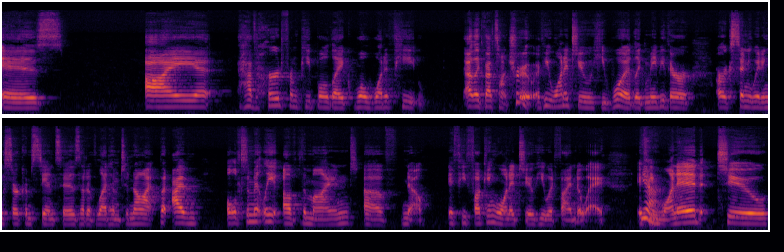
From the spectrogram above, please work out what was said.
is I have heard from people like, well, what if he uh, like that's not true. If he wanted to, he would. Like maybe there are extenuating circumstances that have led him to not. But I'm ultimately of the mind of no. If he fucking wanted to, he would find a way. If Yeah. he wanted to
